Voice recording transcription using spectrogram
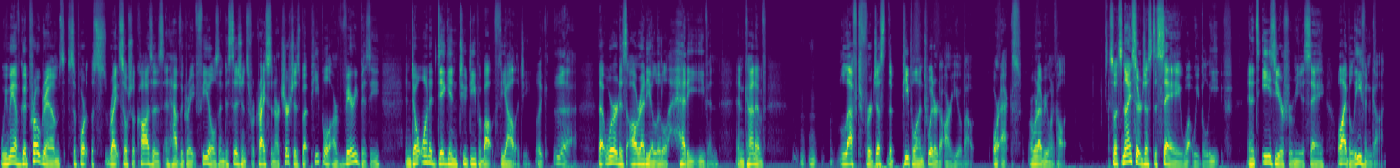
We may have good programs, support the right social causes, and have the great feels and decisions for Christ in our churches, but people are very busy and don't want to dig in too deep about theology. Like, ugh, that word is already a little heady, even, and kind of left for just the people on Twitter to argue about, or X, or whatever you want to call it. So it's nicer just to say what we believe. And it's easier for me to say, well, I believe in God.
